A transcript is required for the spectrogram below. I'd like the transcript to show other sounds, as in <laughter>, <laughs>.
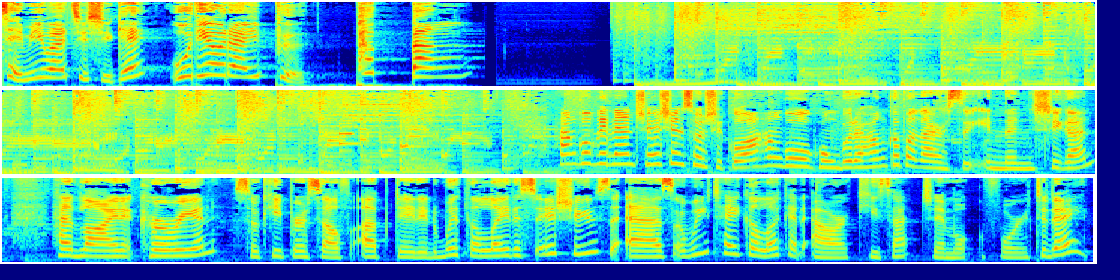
재미와 지식의 오디오 라이프 팝빵 한국에 대한 최신 소식과 한국어 공부를 한꺼번에 할 수 있는 시간 Headline Korean. So keep yourself updated with the latest issues as we take a look at our 기사 제목 for today.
